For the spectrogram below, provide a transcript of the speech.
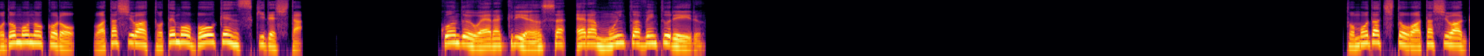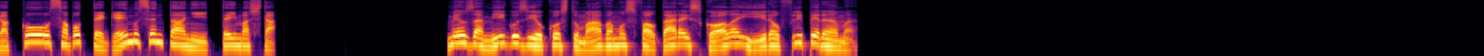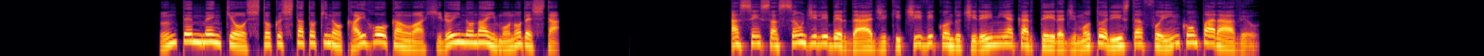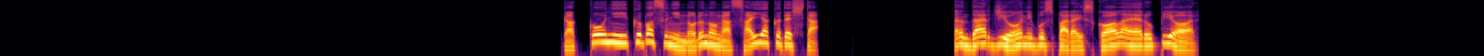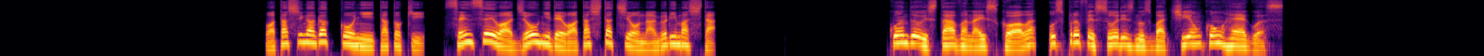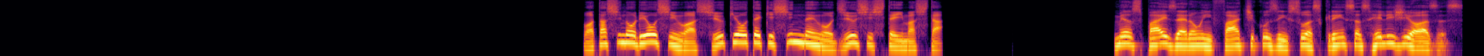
子供の頃、私はとても冒険好きでした。Quando eu era criança, era muito aventureiro. 友達と私は学校をサボってゲームセンターに行っていました。Meus amigos e eu costumávamos faltar à escola e ir ao fliperama. 運転免許を取得した時の解放感は比類のないものでした。A sensação de liberdade que tive quando tirei minha carteira de motorista foi incomparável. 学校に行くバスに乗るのが最悪でした。Andar de ônibus para a escola era o pior. 私が学校にいた時、先生は定規で私たちを殴りました。Quando eu estava na escola, os professores nos batiam com réguas. 私の両親は宗教的信念を重視していました。Meus pais eram enfáticos em suas crenças religiosas.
